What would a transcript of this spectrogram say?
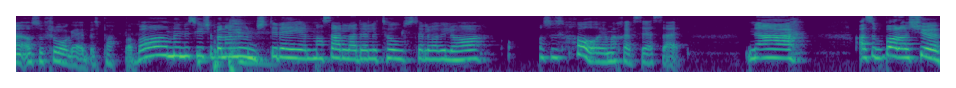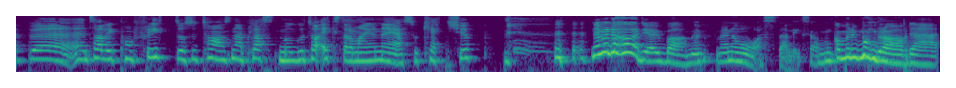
Eh, Och så frågade Ebbes pappa, bara, men nu ska jag köpa någon lunch till dig eller någon sallad eller toast eller vad vill du ha? Och så hör jag mig själv säga så här. Nej, alltså bara köp eh, en tallrik pommes frites och så ta en sån här plastmugg och ta extra majonnäs och ketchup. Nej men då hörde jag ju bara, men, men Åsta liksom, kommer du må bra av det här?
